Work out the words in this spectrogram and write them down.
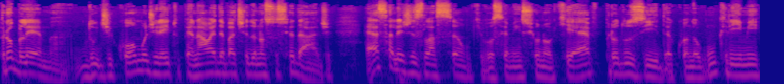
problema do, de como o direito penal é debatido na sociedade. Essa legislação que você mencionou, que é produzida quando algum crime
